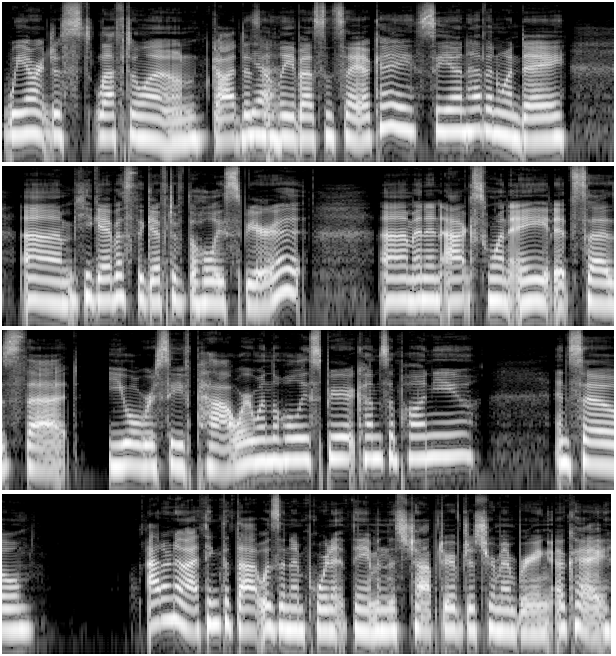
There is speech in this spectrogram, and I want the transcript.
we aren't just left alone. God doesn't yeah. leave us and say, okay, see you in heaven one day. Um, he gave us the gift of the Holy Spirit. Um, and in Acts 1 8, it says that you will receive power when the Holy Spirit comes upon you. And so I don't know. I think that that was an important theme in this chapter of just remembering, okay,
